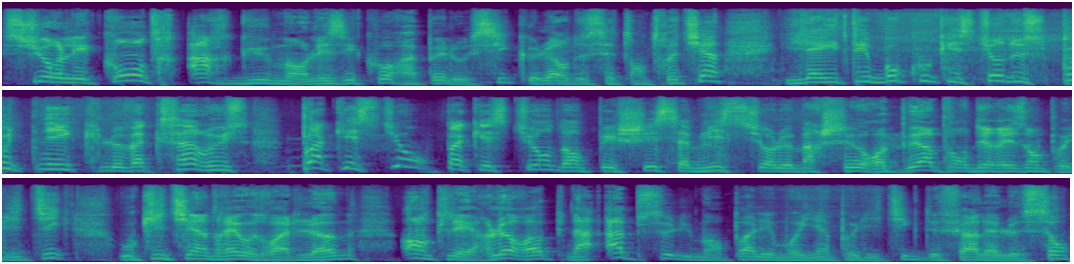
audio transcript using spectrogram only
sur les contre-arguments. Les échos rappellent aussi que lors de cet entretien, il a été beaucoup question de Spoutnik, le vaccin russe. Pas question, pas question d'empêcher sa mise sur le marché européen pour des raisons politiques ou qui tiendraient aux droits de l'homme. En clair, l'Europe n'a absolument pas les moyens politiques de faire la leçon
